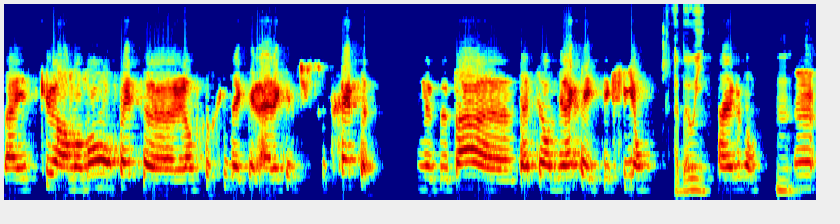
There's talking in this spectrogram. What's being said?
bah, est-ce qu'à un moment, en fait, euh, l'entreprise à laquelle, à laquelle tu sous-traites ne peut pas passer en direct avec tes clients Ah bah oui. Par exemple. Mm. Mm.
